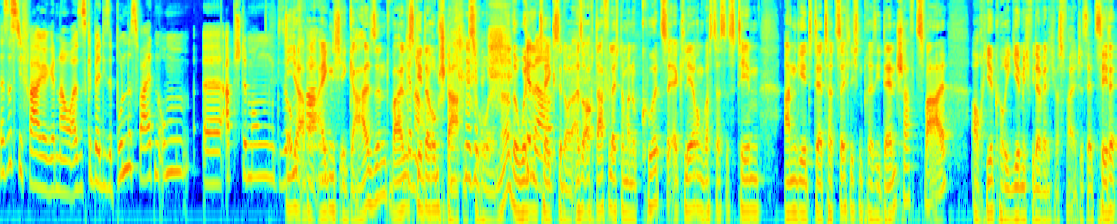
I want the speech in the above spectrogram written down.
Das ist die Frage, genau. Also es gibt ja diese bundesweiten um äh, Abstimmungen, diese die Umfragen. ja aber eigentlich egal sind, weil genau. es geht darum, Staaten zu holen. Ne? The winner genau. takes it all. Also auch da vielleicht nochmal eine kurze Erklärung, was das System angeht der tatsächlichen Präsidentschaftswahl. Auch hier korrigiere mich wieder, wenn ich was Falsches erzähle.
